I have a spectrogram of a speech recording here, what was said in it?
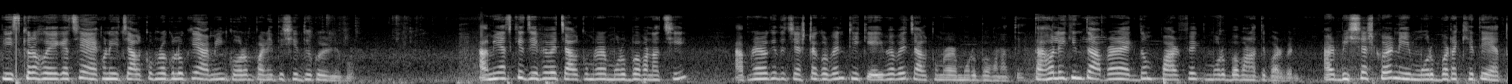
পিস করা হয়ে গেছে। এখন এই চাল কুমড়াগুলোকে আমি গরম পানিতে সিদ্ধ করে নেব। আমি আজকে যেভাবে চাল কুমড়ার মোরব্বা বানাচ্ছি, আপনারাও কিন্তু চেষ্টা করবেন ঠিক এইভাবে চাল কুমড়ার মোরব্বা বানাতে। তাহলে কিন্তু আপনারা একদম পারফেক্ট মোরব্বা বানাতে পারবেন। আর বিশ্বাস করেন, এই মোরব্বাটা খেতে এত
